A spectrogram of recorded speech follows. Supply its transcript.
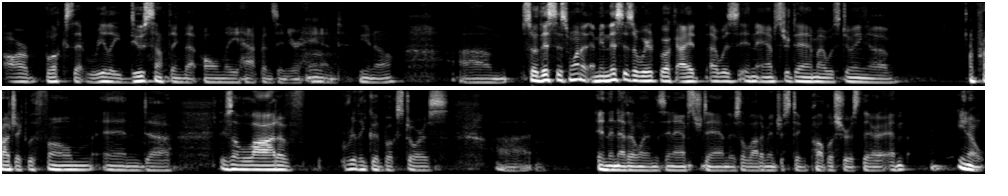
are books that really do something that only happens in your hand. You know, um, so this is one of. I mean, this is a weird book. I I was in Amsterdam. I was doing a, a project with Foam, and uh, there's a lot of really good bookstores. Uh, in the Netherlands, in Amsterdam, there's a lot of interesting publishers there, and you know,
